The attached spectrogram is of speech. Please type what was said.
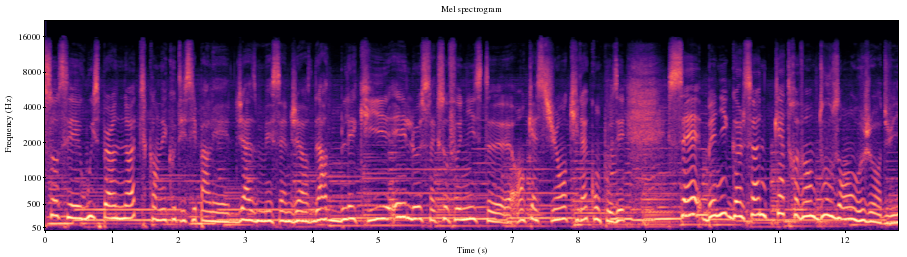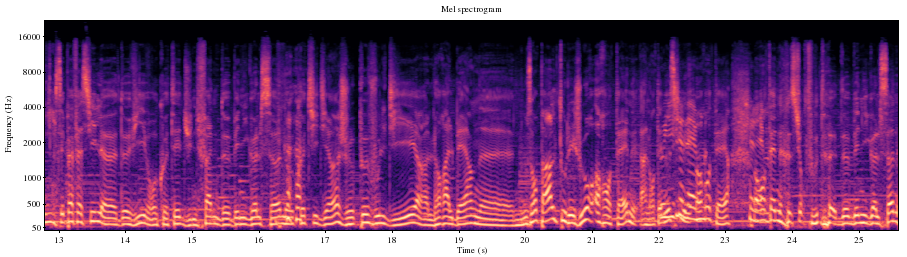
C'est Whisper Note, qu'on écoute ici par les Jazz Messengers d'Art Blakey et le saxophoniste euh, en question qui l'a composé. C'est Benny Golson, 92 ans aujourd'hui. C'est pas facile euh, de vivre aux côtés d'une fan de Benny Golson au quotidien, je peux vous le dire. Laure Alberne euh, nous en parle tous les jours hors antenne, à l'antenne Oui, aussi, mais hors antenne, hors antenne surtout de, de Benny Golson,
